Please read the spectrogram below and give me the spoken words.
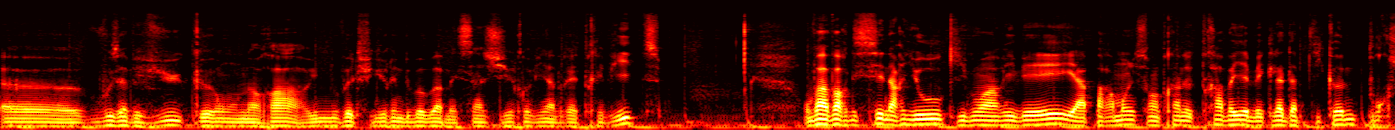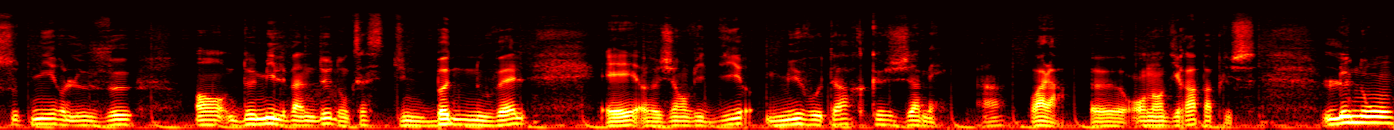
vous avez vu qu'on aura une nouvelle figurine de Boba, mais ça j'y reviendrai très vite. On va avoir des scénarios qui vont arriver et apparemment ils sont en train de travailler avec l'Adapticon pour soutenir le jeu en 2022. Donc ça c'est une bonne nouvelle. Et euh, j'ai envie de dire mieux vaut tard que jamais. Hein. Voilà, euh, on n'en dira pas plus. Le nom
